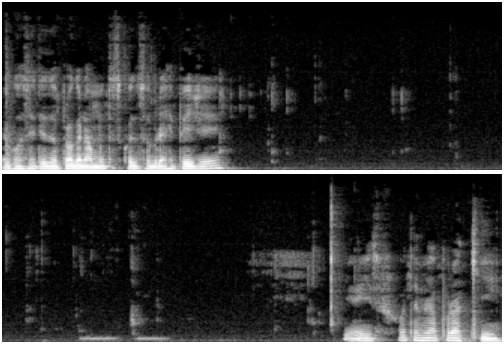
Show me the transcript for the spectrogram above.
Eu com certeza vou programar muitas coisas sobre RPG. E é isso, vou terminar por aqui.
